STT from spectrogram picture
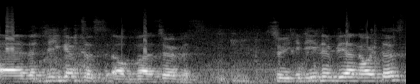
Uh, the three gifts of, uh, service. So you can either be an artist,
